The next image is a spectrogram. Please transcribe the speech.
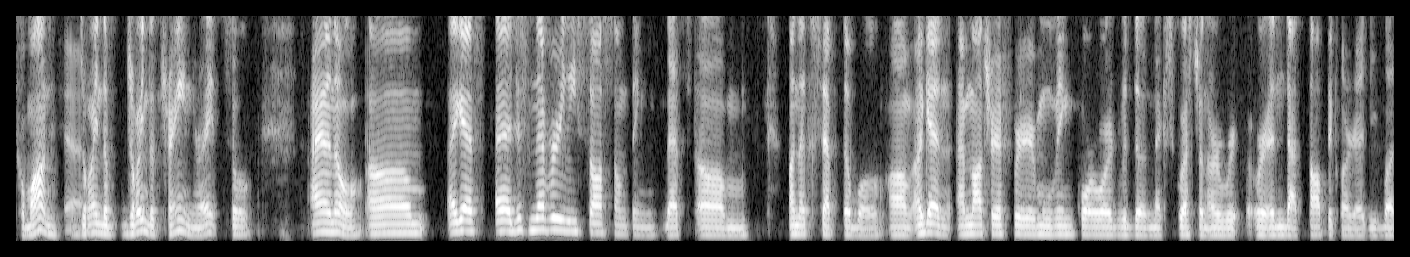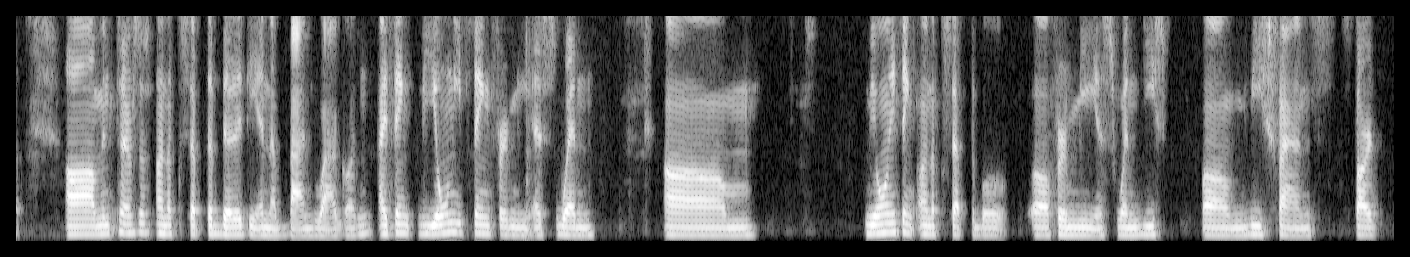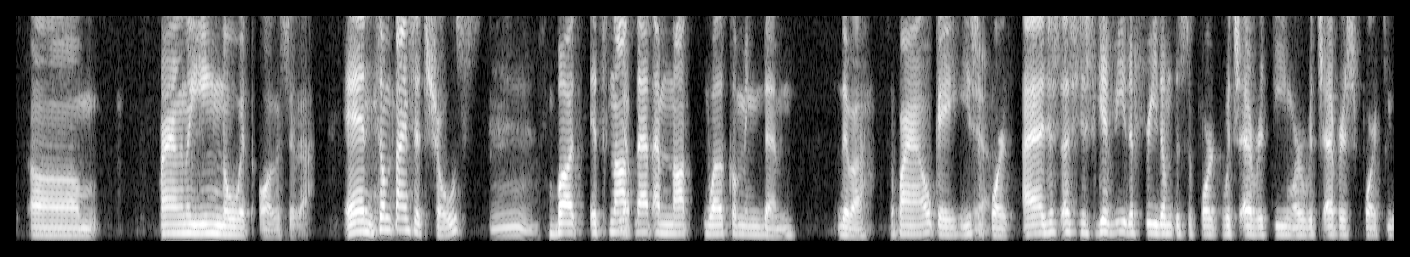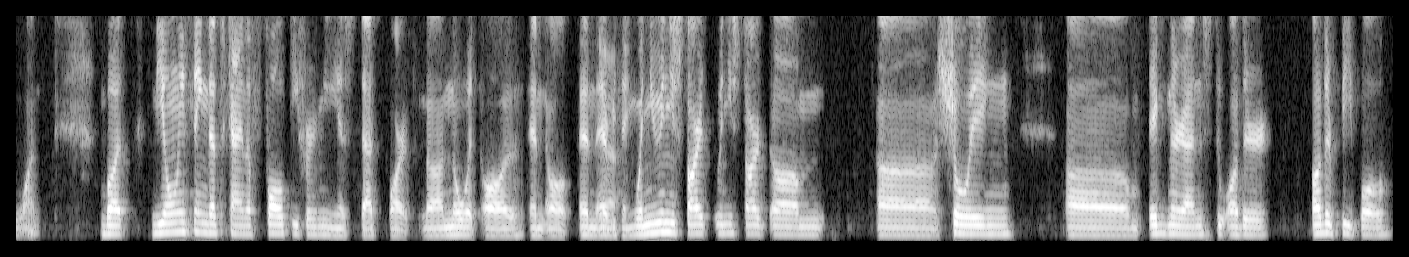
come on, Yeah. join the join the train, right? So I don't know. Um, I guess I just never really saw something that's um unacceptable. Um, again, I'm not sure if we're moving forward with the next question or we're, we're in that topic already. But um, in terms of unacceptability in a bandwagon, I think the only thing for me is when um the only thing unacceptable uh, for me is when these um these fans start um parang naging know it all sila. And sometimes it shows, Mm. but it's not Yep. that I'm not welcoming them. Diba? So parang okay, you Yeah. support. I just I just give you the freedom to support whichever team or whichever sport you want. But the only thing that's kind of faulty for me is that part, uh, know it all and all and Yeah. everything. When you when you start when you start um uh showing um ignorance to other other people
